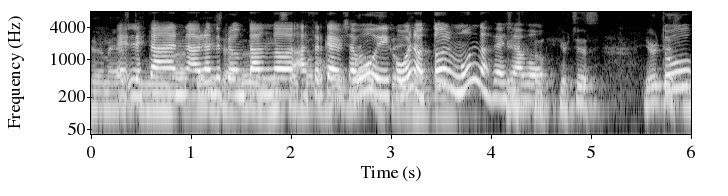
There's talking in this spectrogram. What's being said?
eh, le estaban hablando y preguntando acerca de déjà vu y dijo, bueno, todo el mundo es déjà vu. Tú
